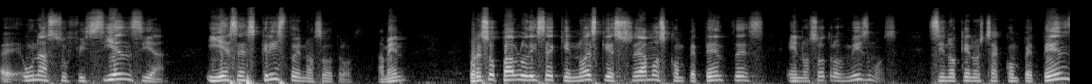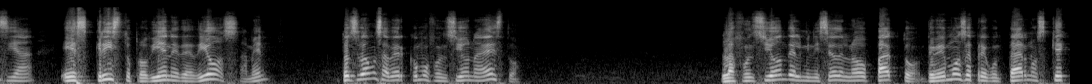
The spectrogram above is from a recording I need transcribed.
eh, una suficiencia, y ese es Cristo en nosotros. Amén. Por eso Pablo dice que no es que seamos competentes en nosotros mismos, sino que nuestra competencia es Cristo, proviene de Dios. Amén. Entonces vamos a ver cómo funciona esto. La función del ministerio del nuevo pacto. Debemos de preguntarnos qué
